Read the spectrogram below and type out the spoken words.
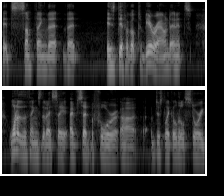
it's something that that is difficult to be around, and it's one of the things that I say I've said before. Uh, just like a little story.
